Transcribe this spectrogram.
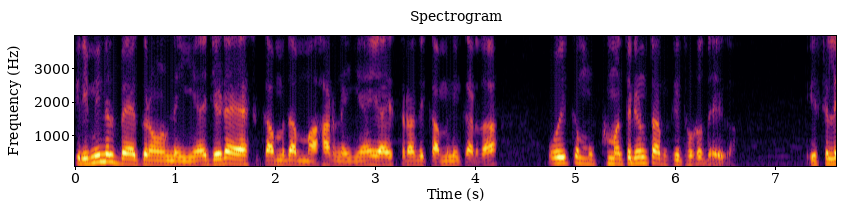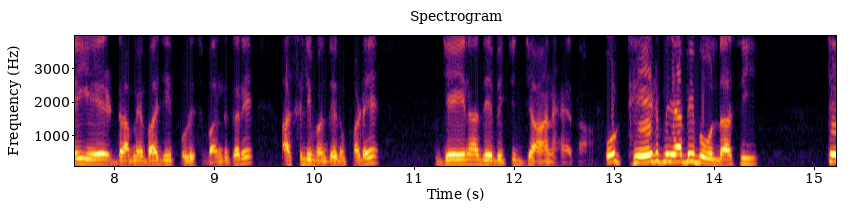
ਕ੍ਰਿਮੀਨਲ ਬੈਕਗ੍ਰਾਉਂਡ ਨਹੀਂ ਹੈ, ਜਿਹੜਾ ਇਸ ਕੰਮ ਦਾ ਮਾਹਰ ਨਹੀਂ ਹੈ ਜਾਂ ਇਸ ਤਰ੍ਹਾਂ ਦੇ ਕੰਮ ਨਹੀਂ ਕਰਦਾ, ਉਹ ਇੱਕ ਮੁੱਖ ਮੰਤਰੀ ਨੂੰ ਧਮਕੀ ਥੋੜੋ ਦੇਗਾ ਇਸ ਲਈ ਇਹ ਡਰਾਮੇਬਾਜ਼ੀ ਪੁਲਿਸ ਬੰਦ ਕਰੇ, ਅਸਲੀ ਬੰਦੇ ਨੂੰ ਫੜੇ, ਜੇ ਇਹਨਾਂ ਦੇ ਵਿੱਚ ਜਾਨ ਹੈ ਤਾਂ। ਉਹ ਠੇਠ ਪੰਜਾਬੀ ਬੋਲਦਾ ਸੀ ਤੇ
